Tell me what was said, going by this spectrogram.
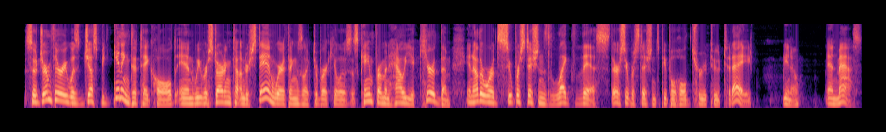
so germ theory was just beginning to take hold, and we were starting to understand where things like tuberculosis came from and how you cured them. In other words, superstitions like this, there are superstitions people hold true to today, you know, en masse.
